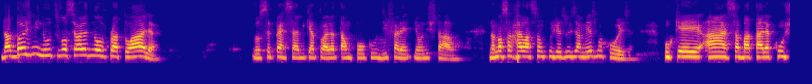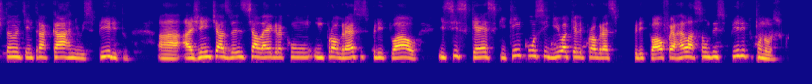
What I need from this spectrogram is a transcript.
Dá dois minutos, você olha de novo para a toalha, você percebe que a toalha está um pouco diferente de onde estava. Na nossa relação com Jesus é a mesma coisa, porque há essa batalha constante entre a carne e o espírito. A, a gente às vezes se alegra com um progresso espiritual e se esquece que quem conseguiu aquele progresso espiritual foi a relação do Espírito conosco.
